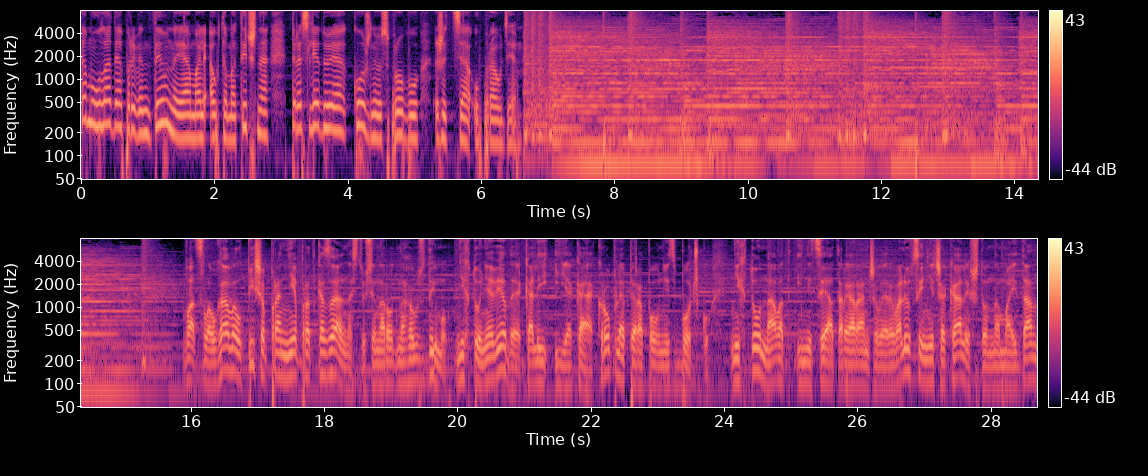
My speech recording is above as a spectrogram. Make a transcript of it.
Таму ўлада прэвентыўна і амаль аўтаматычна пераследуе кожную спробу жыцця ў праўдзе. Вацлаў Гавал піша пра непрадказальнасць усенароднага ўздыму. Ніхто не ведае, калі і якая кропля перапоўніць бочку. Ніхто нават ініцыятары аранжавай рэвалюцыі не чакалі, што на майдан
